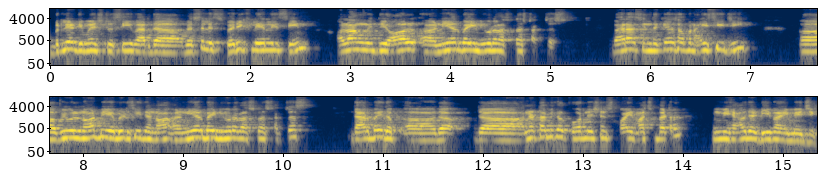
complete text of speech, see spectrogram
brilliant image to see where the vessel is very clearly seen along with the all uh, nearby neurovascular structures. Whereas in the case of an ICG, uh, we will not be able to see the no nearby neurovascular structures. Thereby, the, uh, the, the anatomical correlation is quite much better when we have the DIVA imaging.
